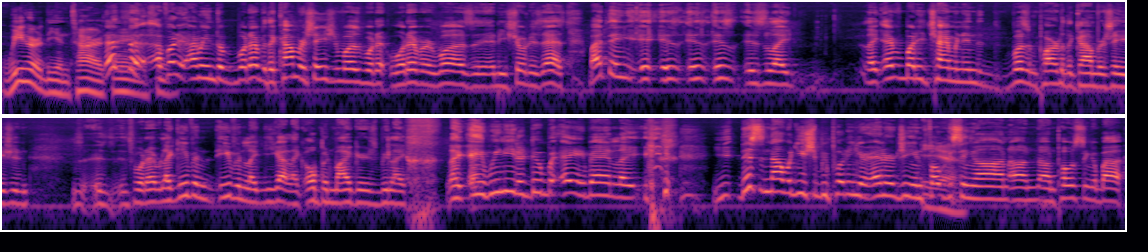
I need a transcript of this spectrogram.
we heard the entire That's thing. the so- funny. I mean, the whatever the conversation was, what- whatever it was, and he showed his ass. My thing is is is is like like everybody chiming in that wasn't part of the conversation. It's, it's whatever. Like even even like you got like open micers be like like hey we need to do but hey man like you, this is not what you should be putting your energy and Yeah. focusing on on on posting about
